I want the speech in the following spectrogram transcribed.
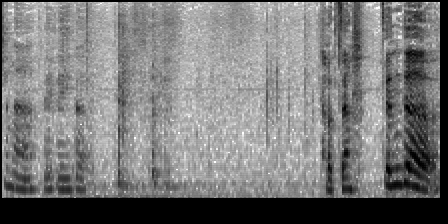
干嘛？肥肥的，好脏，真的。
